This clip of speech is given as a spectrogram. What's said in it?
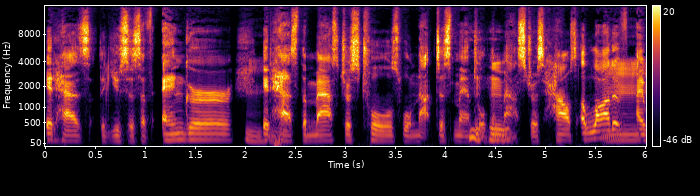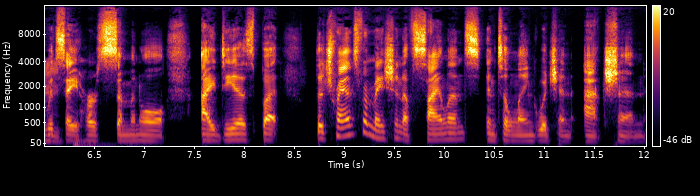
It has the uses of anger. Mhm. It has the master's tools will not dismantle the Mhm. master's house. A lot of, I would Mm. say, her seminal ideas, but the transformation of silence into language and action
